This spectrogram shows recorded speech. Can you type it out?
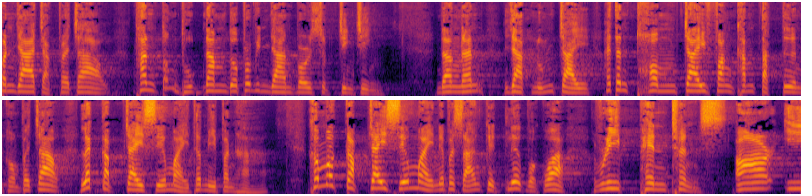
ปัญญาจากพระเจ้า ท่านต้องถูกนำโดยพระวิญญาณบริสุทธิ์จริง ๆดังนั้นอยากหนุนใจให้ท่านทอมใจฟังคำตักเตือนของพระเจ้า และกลับใจเสียใหม่ถ้ามีปัญหาคำว่ากลับใจเสียใหม่ในภาษาอังกฤษเรียกบอกว่า repentance R E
